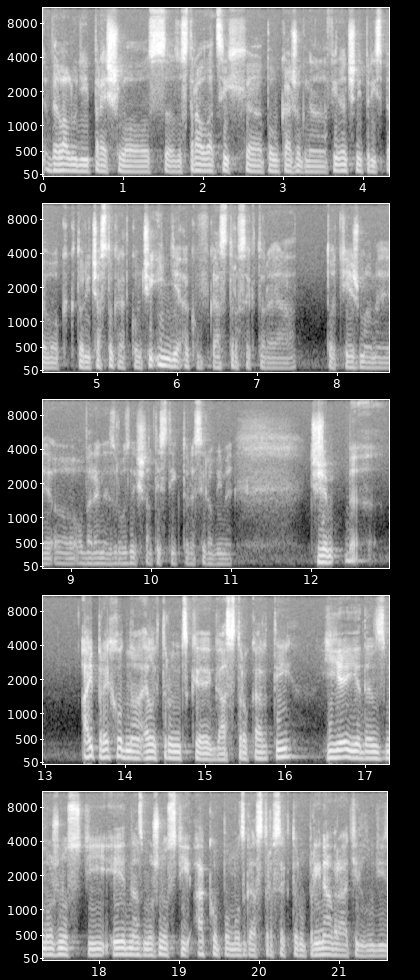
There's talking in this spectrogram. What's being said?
Veľa ľudí prešlo zo stravovacích e, poukážok na finančný príspevok, ktorý častokrát končí inde ako v gastrosektore a to tiež máme e, overené z rôznych štatistík, ktoré si robíme. Čiže e, aj prechod na elektronické gastrokarty je jeden z možností, je jedna z možností, ako pomôcť gastrosektoru prinavrátiť ľudí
